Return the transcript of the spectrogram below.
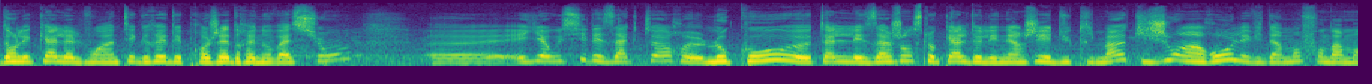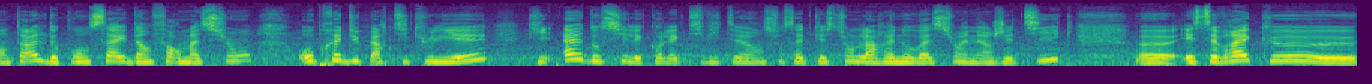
dans lesquelles elles vont intégrer des projets de rénovation. Euh, et il y a aussi des acteurs euh, locaux, euh, tels les agences locales de l'énergie et du climat, qui jouent un rôle évidemment fondamental de conseil, d'information auprès du particulier, qui aident aussi les collectivités hein, sur cette question de la rénovation énergétique. et c'est vrai que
